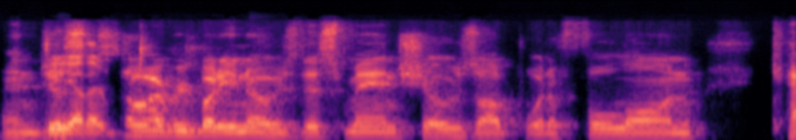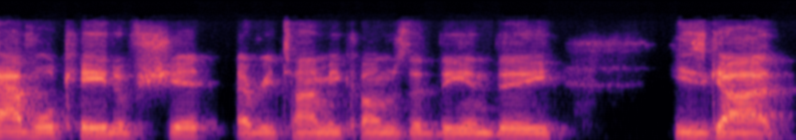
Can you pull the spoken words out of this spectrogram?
And just other- so everybody knows, this man shows up with a full-on cavalcade of shit every time he comes to D and D. He's got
